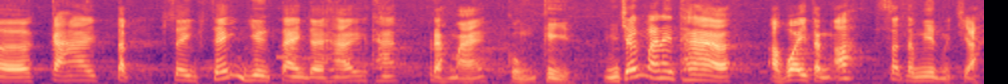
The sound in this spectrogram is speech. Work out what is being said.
អឺកាយទឹកផ្សេងផ្សេងយើងតែងតែហៅថាព្រះម៉ែគង្គាអញ្ចឹងបានន័យថាអ្វីទាំងអស់សិតតែមានម្ចាស់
